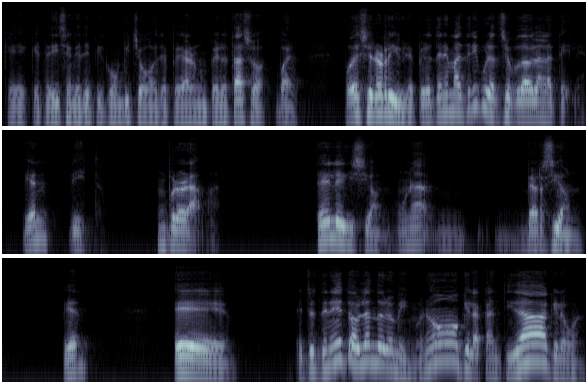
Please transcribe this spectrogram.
que, te dicen que te picó un bicho cuando te pegaron un pelotazo. Bueno, podés ser horrible, pero tenés matrícula, entonces podés hablar en la tele. ¿Bien? Listo. Un programa. Televisión, una versión. ¿Bien? Eh, entonces tenés esto hablando de lo mismo. No, que la cantidad, que lo bueno.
